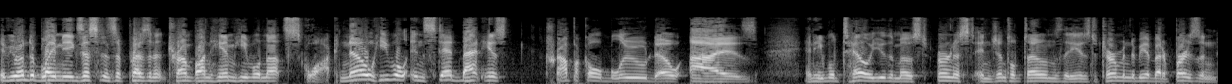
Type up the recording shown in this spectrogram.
If you want to blame the existence of President Trump on him, he will not squawk. No, he will instead bat his tropical blue doe eyes, and he will tell you the most earnest and gentle tones that he is determined to be a better person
